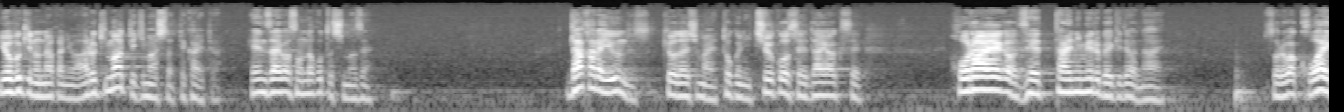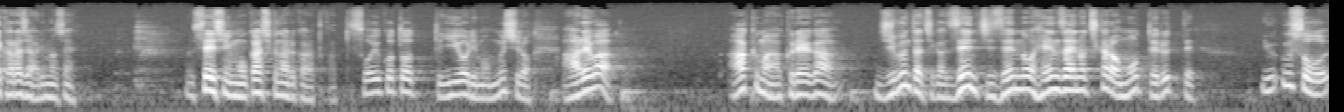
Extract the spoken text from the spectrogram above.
呼ぶ記の中には歩き回ってきましたって書いてある。偏在はそんなことしません。だから言うんです兄弟姉妹。特に中高生大学生。ホラー映画は絶対に見るべきではない。それは怖いからじゃありません。精神もおかしくなるからとかそういうことっていうよりもむしろあれは悪魔悪霊が自分たちが全知全能偏在の力を持ってるっていう嘘を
